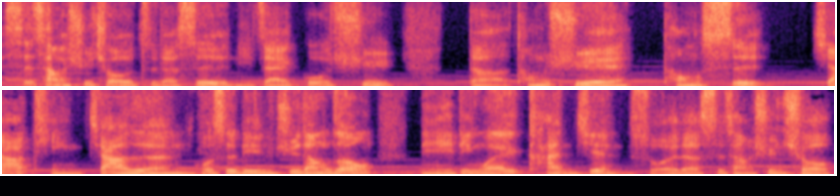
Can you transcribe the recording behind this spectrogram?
市场需求指的是你在过去的同学、同事。家庭、家人或是邻居当中，你一定会看见所谓的市场需求。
